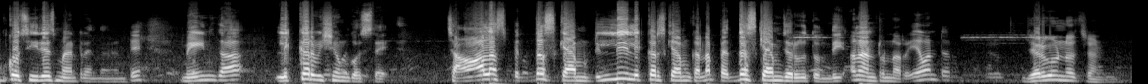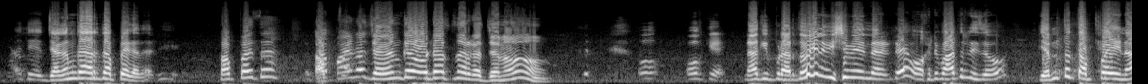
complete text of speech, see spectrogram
ఇంకో సీరియస్ మ్యాటర్ ఏంటంటే మెయిన్గా లిక్కర్ విషయంకి వస్తే చాలా పెద్ద స్కామ్ ఢిల్లీ లిక్కర్ స్కామ్ కన్నా పెద్ద స్కామ్ జరుగుతుంది అని అంటున్నారు. ఏమంటారు? జరిగి ఉండొచ్చు అండి అయితే జగన్ గారి తప్పే కదా అది. తప్పైతే? తప్పైనా జగన్కే ఓటేస్తున్నారు కదా జనం. ఓ ఓకే. నాకు ఇప్పుడు అర్థమైన విషయం ఏంటంటే ఒకటి మాత్రం నిజం. ఎంత తప్పైనా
